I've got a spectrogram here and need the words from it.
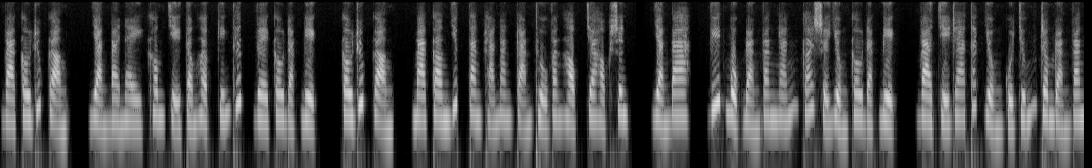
và câu rút gọn. Dạng bài này không chỉ tổng hợp kiến thức về câu đặc biệt, câu rút gọn, mà còn giúp tăng khả năng cảm thụ văn học cho học sinh. Dạng 3, viết một đoạn văn ngắn có sử dụng câu đặc biệt và chỉ ra tác dụng của chúng trong đoạn văn.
